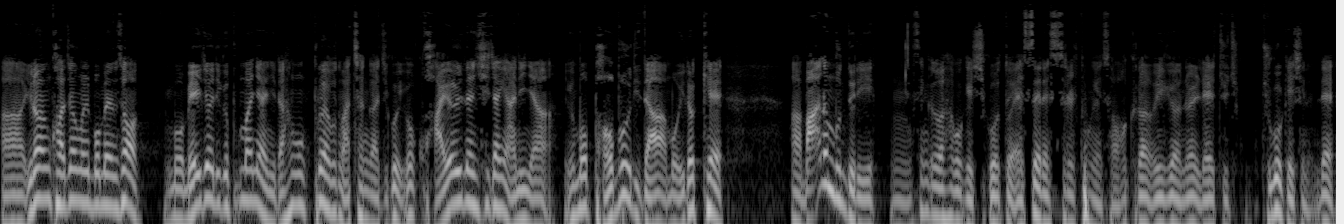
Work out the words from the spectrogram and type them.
아, 이러한 과정을 보면서 뭐 메이저리그뿐만이 아니라 한국 프로야구도 마찬가지고 이거 과열된 시장이 아니냐, 이거 뭐 버블이다, 뭐 이렇게 아, 많은 분들이 음, 생각을 하고 계시고 또 SNS를 통해서 그런 의견을 내주고 계시는데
